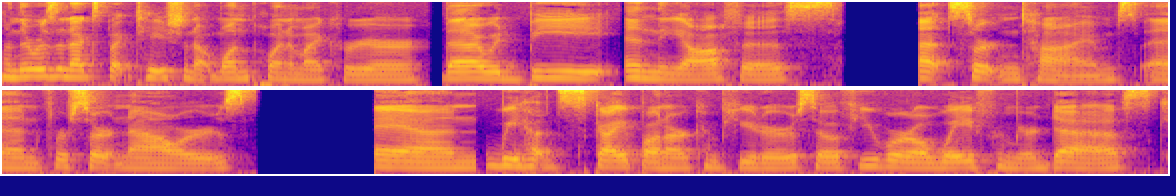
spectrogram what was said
And there was an expectation at one point in my career that I would be in the office at certain times and for certain hours. And we had Skype on our computer. So if you were away from your desk,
